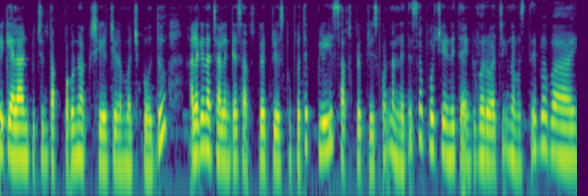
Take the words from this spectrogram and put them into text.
మీకు ఎలా అనిపించింది తప్పకుండా నాకు షేర్ చేయడం మర్చిపోవద్దు. అలాగే నా ఛానల్ ఇంకా సబ్స్క్రైబ్ చేసుకోకపోతే ప్లీజ్ సబ్స్క్రైబ్ చేసుకోండి నన్ను అయితే సపోర్ట్ చేయండి. Thank for watching. నమస్తే. బాయ్.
